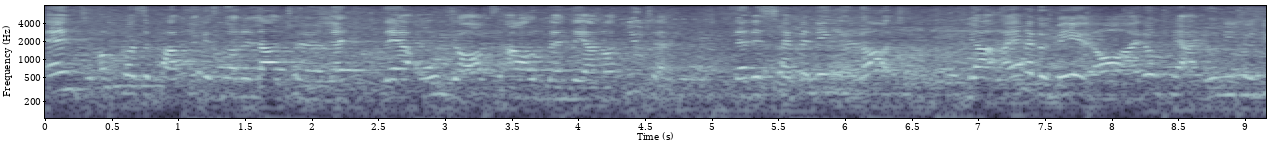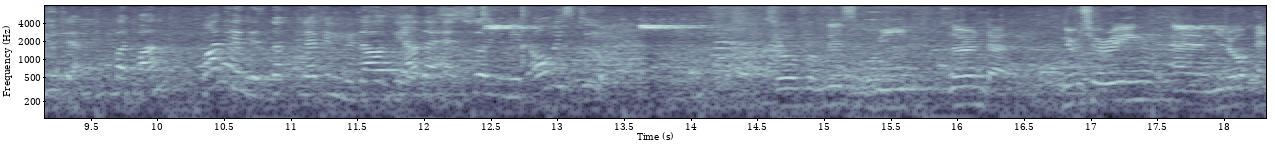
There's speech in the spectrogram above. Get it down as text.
and of course the public is not allowed to let their own dogs out when they are not neutered. That is happening a lot. Yeah, I have a male, oh I don't care, I don't need to neuter. But one one hand is not clapping without the other hand, so you need always two. So from this, we learn that nurturing and you know, and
